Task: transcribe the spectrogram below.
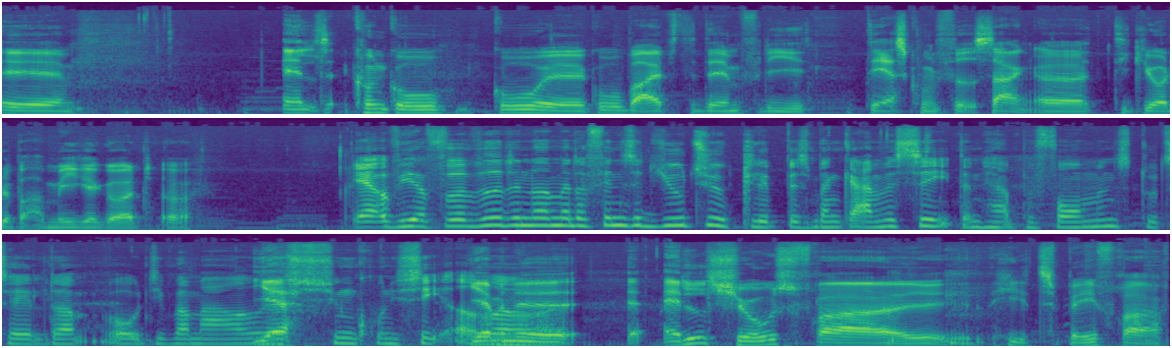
øh, alt, kun gode, gode, øh, gode vibes til dem, fordi det er sgu en fed sang, og de gjorde det bare mega godt. Og Ja, og vi har fået at vide det noget med, at der findes et YouTube-klip, hvis man gerne vil se den her performance, du talte om, hvor de var meget Ja. ja. synkroniseret. Jamen, og... øh, alle shows fra øh, helt tilbage fra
